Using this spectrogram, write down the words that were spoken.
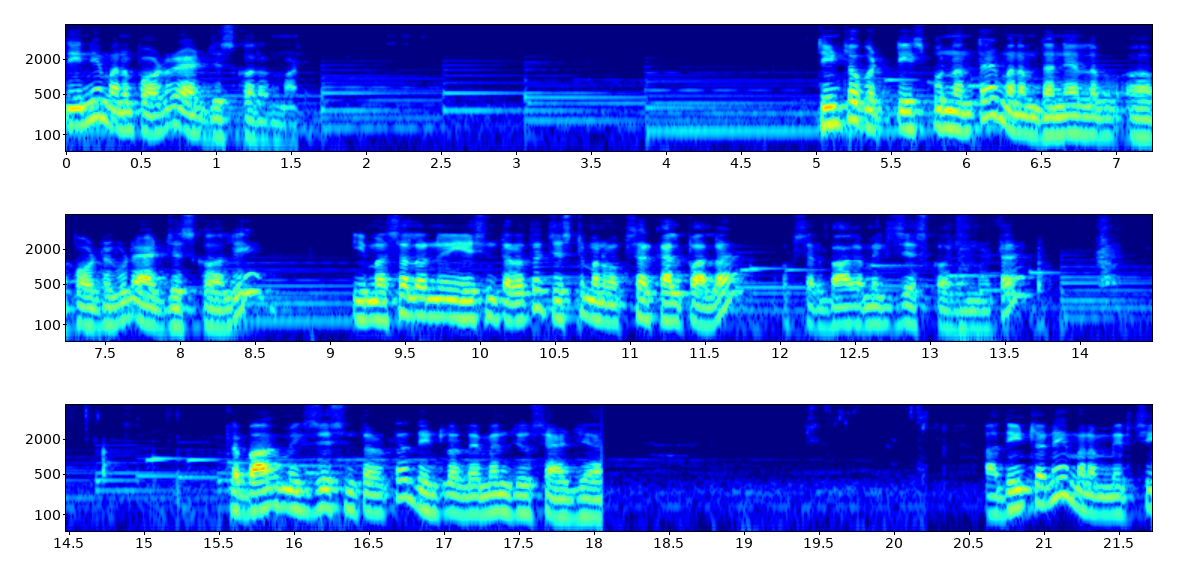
దీన్నే మనం పౌడర్ యాడ్ చేసుకోవాలన్నమాట. దీంట్లో ఒక టీ స్పూన్ అంతా మనం ధనియాల పౌడర్ కూడా యాడ్ చేసుకోవాలి. ఈ మసాలాని వేసిన తర్వాత జస్ట్ మనం ఒకసారి కలపాలా? ఒకసారి బాగా మిక్స్ చేసుకోవాలన్నమాట. ఇట్లా బాగా మిక్స్ చేసిన తర్వాత దీంట్లో లెమన్ జ్యూస్ యాడ్ చేయాలి. దీంట్లోనే మనం మిర్చి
